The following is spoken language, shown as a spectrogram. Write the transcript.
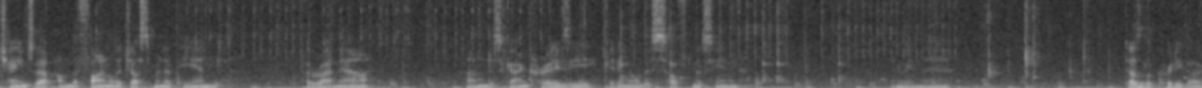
change that on the final adjustment at the end. So right now, I'm just going crazy, getting all this softness in. Maybe in there. Does look pretty though.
